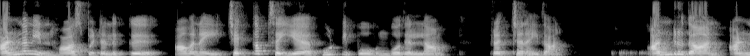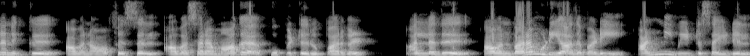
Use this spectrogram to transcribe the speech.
அண்ணனின் ஹாஸ்பிட்டலுக்கு அவனை செக்கப் செய்ய கூட்டி போகும்போதெல்லாம் பிரச்சனைதான். அன்றுதான் அண்ணனுக்கு அவன் ஆபீஸில் அவசரமாக கூப்பிட்டு இருப்பார்கள் அல்லது அவன் வர முடியாதபடி அண்ணி வீட்டு சைடில்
